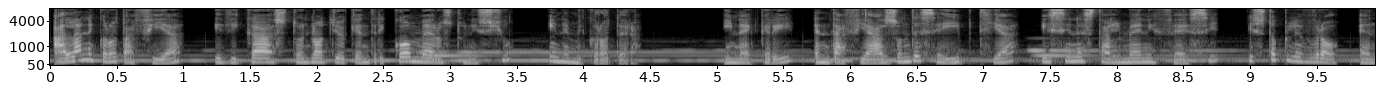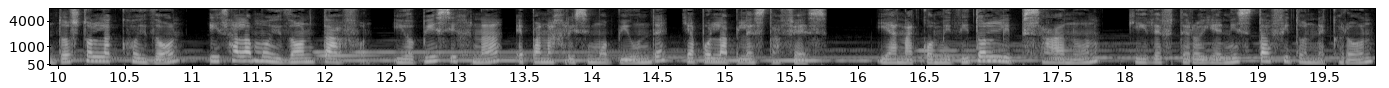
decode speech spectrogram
Άλλα νεκροταφεία ειδικά στο νότιο-κεντρικό μέρος του νησιού, είναι μικρότερα. Οι νεκροί ενταφιάζονται σε ύπτια ή συνεσταλμένη θέση ή στο πλευρό εντός των λακκοειδών ή θαλαμοειδών τάφων, οι οποίοι συχνά επαναχρησιμοποιούνται για πολλαπλές ταφές. Η ανακομιδή των λιψάνων και η δευτερογενή ταφή των νεκρών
